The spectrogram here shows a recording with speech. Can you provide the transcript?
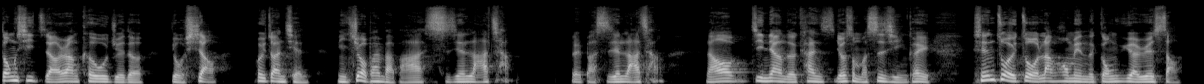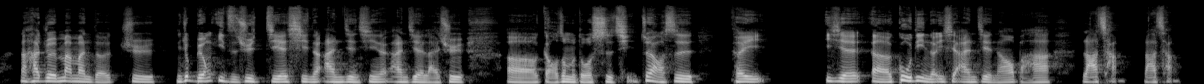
东西只要让客户觉得有效，会赚钱。你就有办法把它时间拉长，对，把时间拉长，然后尽量的看有什么事情可以先做一做，让后面的工越来越少，那他就会慢慢的去，你就不用一直去接新的案件、新的案件来去呃搞这么多事情，最好是可以一些呃固定的一些案件，然后把它拉长拉长。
